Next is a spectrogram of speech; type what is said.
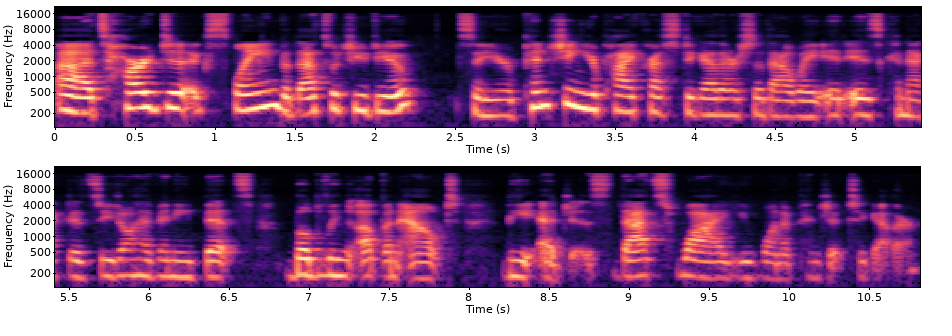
uh, it's hard to explain, but that's what you do. So you're pinching your pie crust together so that way it is connected so you don't have any bits bubbling up and out the edges. That's why you want to pinch it together.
